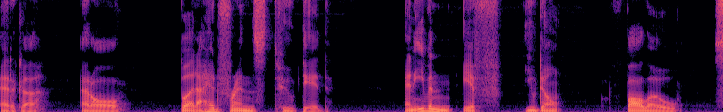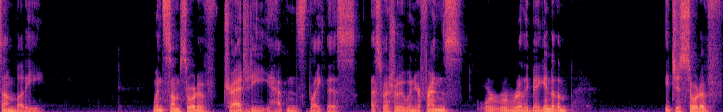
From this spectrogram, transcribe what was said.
Etika at all, but I had friends who did. And even if you don't follow somebody, when some sort of tragedy happens like this, especially when your friends were, were really big into them, it just sort of.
